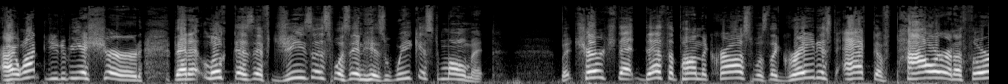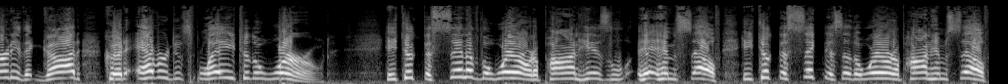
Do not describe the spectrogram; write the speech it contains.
I want you to be assured that it looked as if Jesus was in his weakest moment. But, church, that death upon the cross was the greatest act of power and authority that God could ever display to the world. He took the sin of the world upon his, himself. He took the sickness of the world upon himself.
